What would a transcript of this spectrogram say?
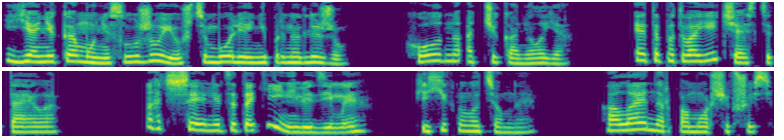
«Я никому не служу и уж тем более не принадлежу», — холодно отчеканила я. «Это по твоей части, Тайла». «Отшельницы такие нелюдимые», — хихикнула темная. А Лайнер, поморщившись,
